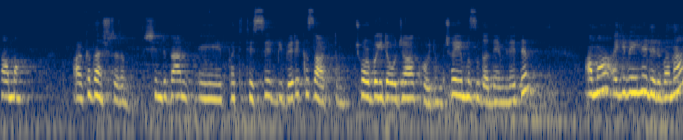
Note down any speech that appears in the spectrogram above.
Tamam. Arkadaşlarım şimdi ben e, patatesi, biberi kızarttım. Çorbayı da ocağa koydum. Çayımızı da demledim. Ama Ali Bey ne dedi bana?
